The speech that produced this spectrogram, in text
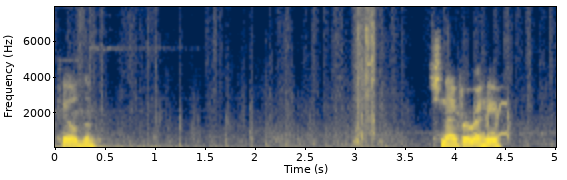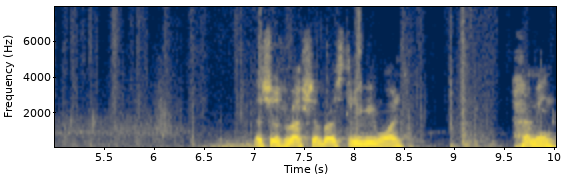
Killed him. Sniper right here. Let's just rush him, bro. It's 3v1. I mean,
